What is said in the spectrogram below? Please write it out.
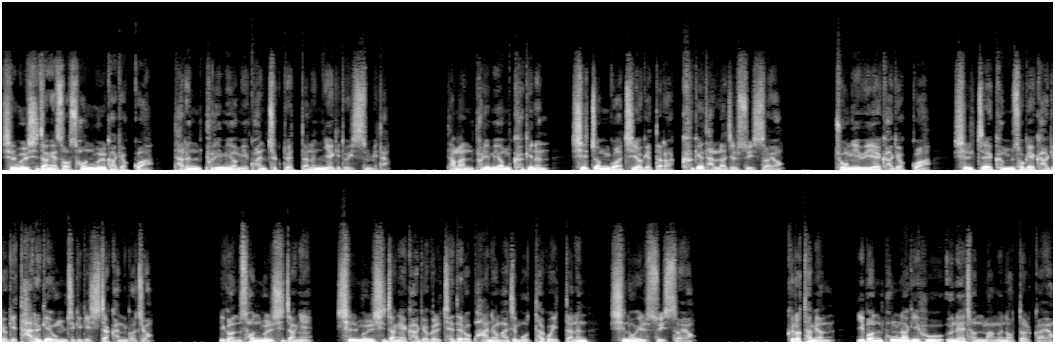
실물 시장에서 선물 가격과 다른 프리미엄이 관측됐다는 얘기도 있습니다. 다만 프리미엄 크기는 시점과 지역에 따라 크게 달라질 수 있어요. 종이 위의 가격과 실제 금속의 가격이 다르게 움직이기 시작한 거죠. 이건 선물 시장이 실물 시장의 가격을 제대로 반영하지 못하고 있다는 신호일 수 있어요. 그렇다면 이번 폭락 이후 은의 전망은 어떨까요?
